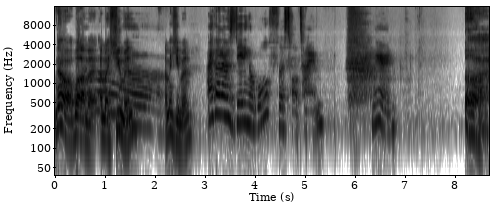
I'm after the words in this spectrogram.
No, well, I'm a I'm a human. Oh. I'm a human. I thought I was dating a wolf this whole time. Weird. Ugh.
